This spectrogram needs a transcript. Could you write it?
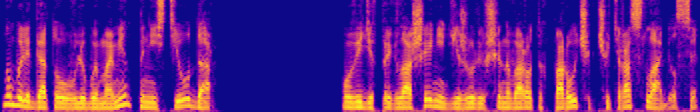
но были готовы в любой момент нанести удар. Увидев приглашение, дежуривший на воротах поручик чуть расслабился.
